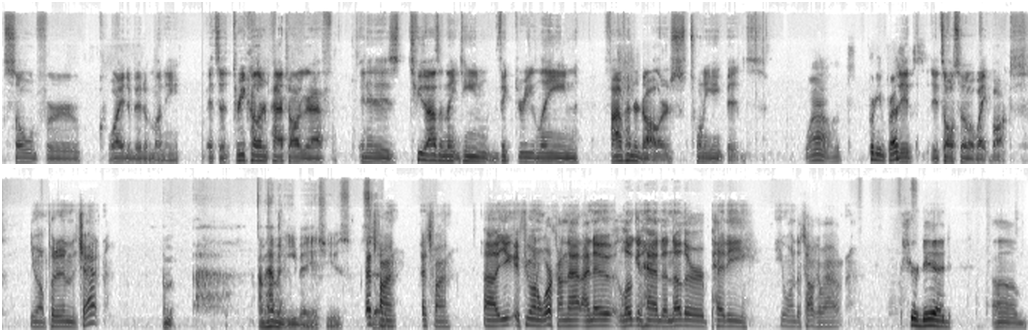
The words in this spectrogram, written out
sold for quite a bit of money. It's a three color patch autograph, and it is 2019 Victory Lane, five hundred dollars, 28 bids. Wow, that's pretty But impressive. it's it's also a white box. You want to put it in the chat? I'm having eBay issues. That's so- fine. That's fine. Uh, you, if you want to work on that, I know Logan had another petty he wanted to talk about. Sure did. Um,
